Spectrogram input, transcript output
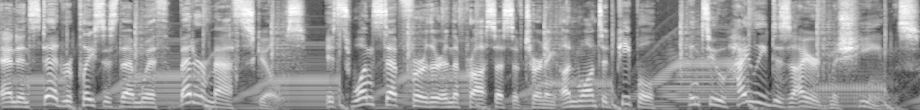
and instead replaces them with better math skills. It's one step further in the process of turning unwanted people into highly desired machines.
